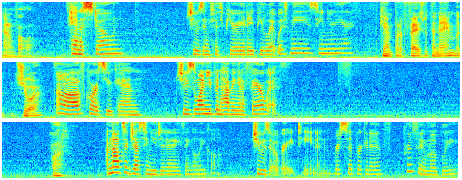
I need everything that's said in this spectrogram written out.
I don't follow. Hannah Stone. She was in fifth period AP Lit with me senior year. Can't put a face with the name, but sure. Oh, of course you can. She's the one you've been having an affair with. What? I'm not suggesting you did anything illegal. She was over 18 and reciprocative, presumably.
